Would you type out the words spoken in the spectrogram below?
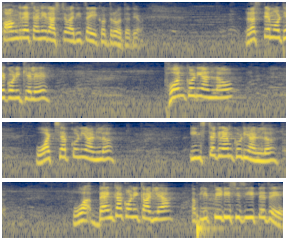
काँग्रेस आणि राष्ट्रवादीचं एकत्र होतं तेव्हा. रस्ते मोठे कोणी केले? फोन कोणी आणला हो? व्हॉट्सअप कोणी आणलं? इंस्टाग्राम कोणी आणलं? बँका कोणी काढल्या? आपली पीडीसीसी इथेच आहे.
